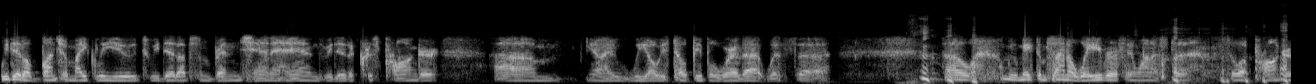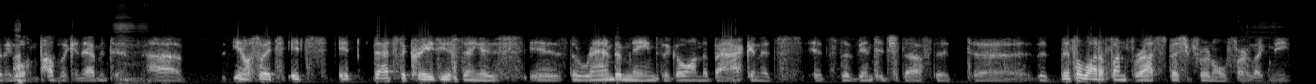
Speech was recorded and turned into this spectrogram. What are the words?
we did a bunch of Mike Liuts. We did up some Brendan Shanahan's. We did a Chris Pronger. Um, you know, I, we always tell people wear that with uh, uh, we make them sign a waiver if they want us to sew up Pronger. They go in public in Edmonton. Uh, you know, so it's it's it. That's the craziest thing is is the random names that go on the back, and it's it's the vintage stuff that uh, that that's a lot of fun for us, especially for an old fart like me.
